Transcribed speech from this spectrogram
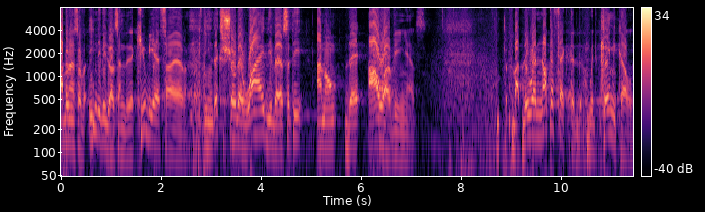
abundance of individuals and the QBSR index showed a wide diversity among the our vineyards. But they were not affected with chemical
